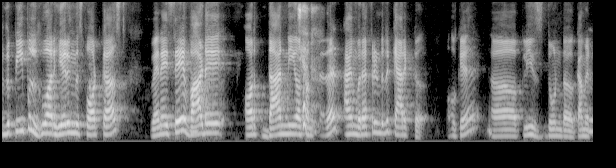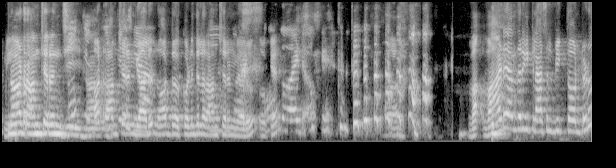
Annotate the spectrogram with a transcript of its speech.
to the people who are hearing this podcast when i say vaade or "danny" or something i am referring to the character. Okay? Uh, please don't uh, me. Not ramcharan ji. Not ramcharan oh, okay. garu yeah. not konidela ramcharan garu okay? Oh, వాడే అందరికి క్లాసులు బీక్తా ఉంటాడు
